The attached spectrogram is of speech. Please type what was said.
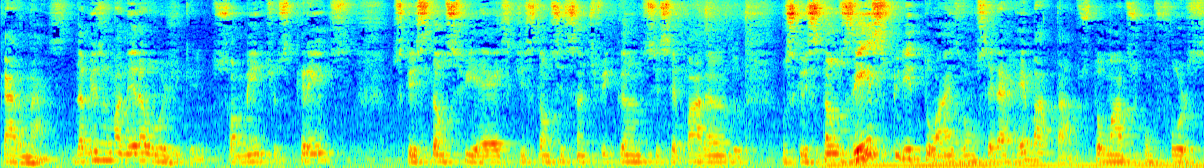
carnais. Da mesma maneira hoje, queridos, somente os crentes, os cristãos fiéis que estão se santificando, se separando, os cristãos espirituais vão ser arrebatados, tomados com força,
